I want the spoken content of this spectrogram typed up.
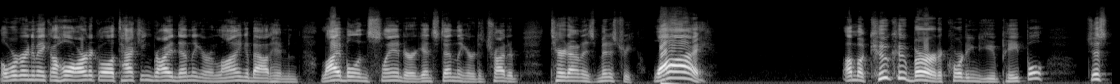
Oh, we're going to make a whole article attacking Bryan Denlinger and lying about him and libel and slander against Denlinger to try to tear down his ministry. Why? I'm a cuckoo bird, according to you people. Just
